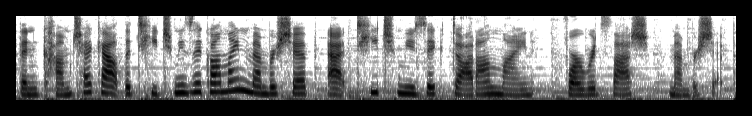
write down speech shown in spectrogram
then come check out the Teach Music Online membership at teachmusic.online forward slash membership.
